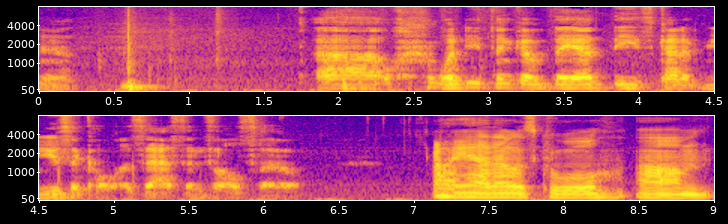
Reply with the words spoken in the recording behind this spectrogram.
Yeah. yeah. Uh, what do you think of? They had these kind of musical assassins also. Oh yeah, that was cool. Um,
